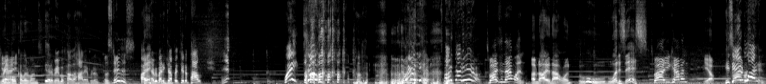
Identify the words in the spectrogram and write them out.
The rainbow Yeah. colored ones? Yeah, the rainbow colored hot air balloon. Let's do this. All right, Okay. everybody jump into the pouch. Wait! No! Wait! Spike's not here! Spy's in that one. I'm not in that one. Ooh, what is this? Spy, are you coming? Yep. He's hand gliding!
